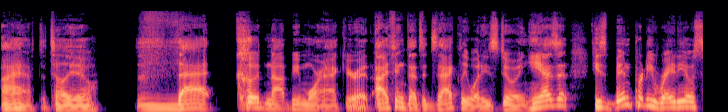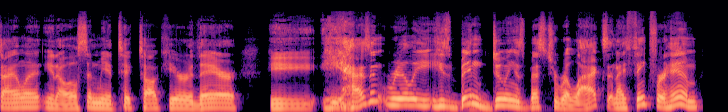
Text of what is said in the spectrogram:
I have to tell you, that could not be more accurate. I think that's exactly what he's doing. He hasn't he's been pretty radio silent, you know, he'll send me a TikTok here or there. He he hasn't really he's been doing his best to relax and I think for him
